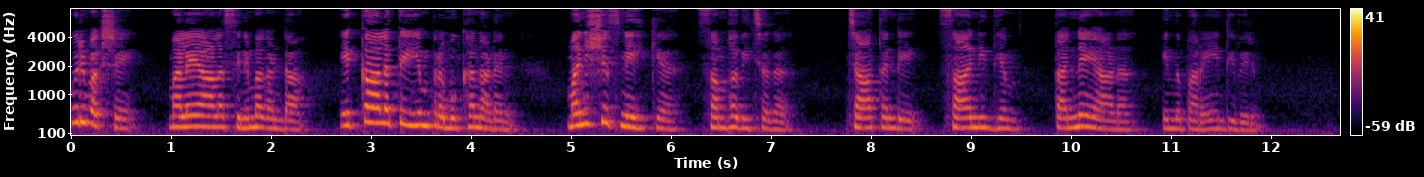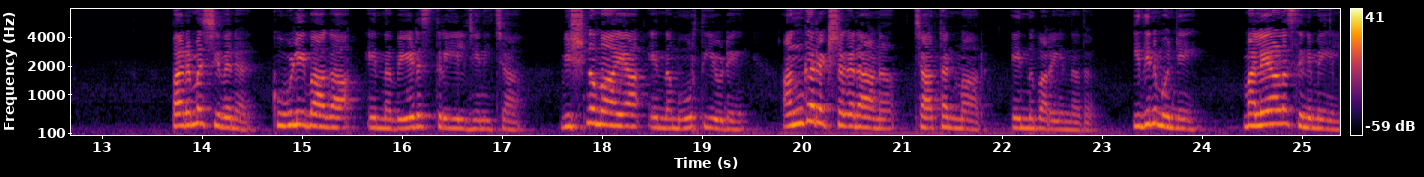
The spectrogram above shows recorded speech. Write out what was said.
ഒരുപക്ഷെ മലയാള സിനിമ കണ്ട എക്കാലത്തെയും പ്രമുഖ നടൻ മനുഷ്യസ്നേഹിക്ക് സംഭവിച്ചത് ചാത്തന്റെ സാന്നിധ്യം തന്നെയാണ് എന്ന് പറയേണ്ടി വരും. പരമശിവന് കൂളിവാക എന്ന വേടസ്ത്രീയിൽ ജനിച്ച വിഷ്ണുമായ എന്ന മൂർത്തിയുടെ അംഗരക്ഷകരാണ് ചാത്തന്മാർ എന്ന് പറയുന്നത്. ഇതിനു മുന്നേ മലയാള സിനിമയിൽ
